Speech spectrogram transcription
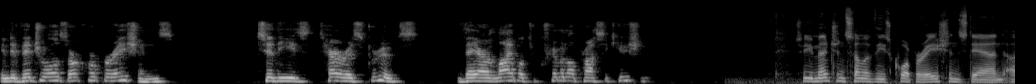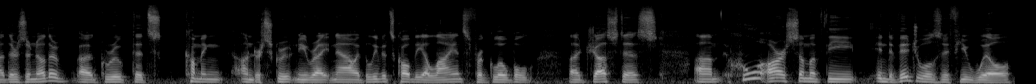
individuals or corporations, to these terrorist groups, they are liable to criminal prosecution. So you mentioned some of these corporations, Dan. Uh, there's another uh, group that's coming under scrutiny right now. I believe it's called the Alliance for Global uh, Justice. Um, who are some of the individuals, if you will,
